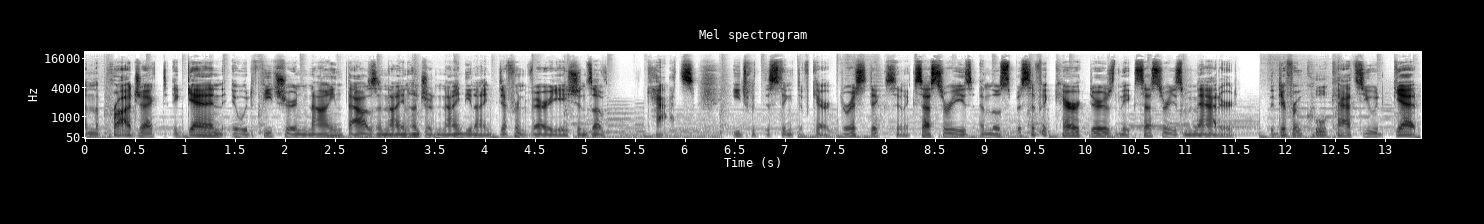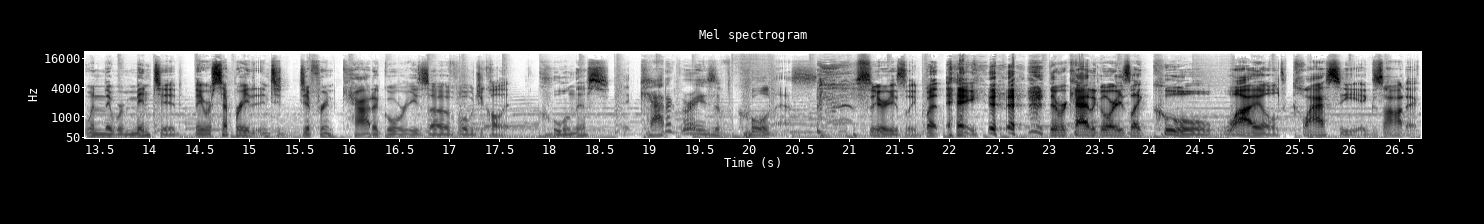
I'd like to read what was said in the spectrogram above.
And the project, again, it would feature 9,999 different variations of cats, each with distinctive characteristics and accessories, and those specific characters and the accessories mattered. The different cool cats you would get when they were minted, they were separated into different categories of what would you call it? Coolness? Categories of coolness. Seriously, but hey, there were categories like cool, wild, classy, exotic.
